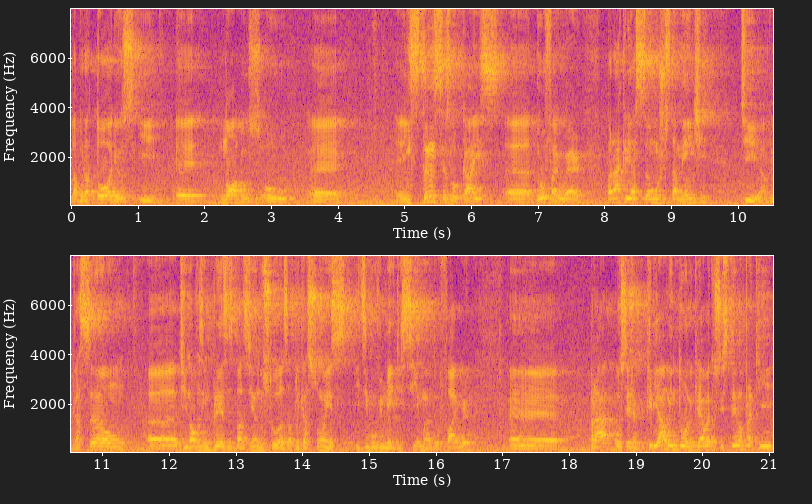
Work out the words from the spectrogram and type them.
laboratórios e é, nodos ou é, é, instâncias locais é, do Fireware para a criação justamente de aplicação, uh, de novas empresas baseando suas aplicações e desenvolvimento em cima do Fireware, é, pra, ou seja, criar um entorno, criar um ecossistema para que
